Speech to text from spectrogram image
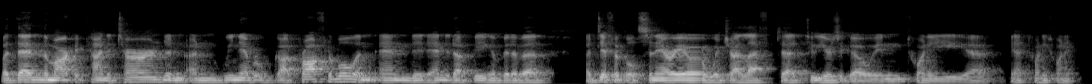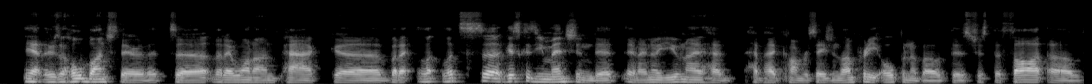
but then the market kind of turned, and and we never got profitable, and and it ended up being a bit of a a difficult scenario, which I left uh, two years ago in 20, uh, yeah, 2020. Yeah, there's a whole bunch there that uh, that I want to unpack, uh, but let's uh, just because you mentioned it, and I know you and I had have had conversations. I'm pretty open about this. Just the thought of,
